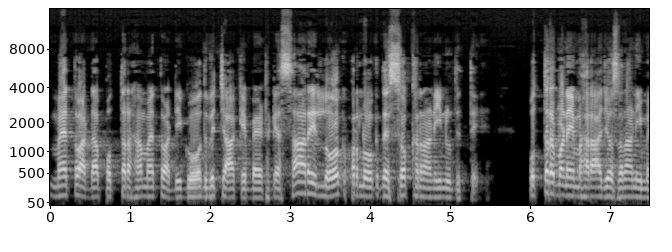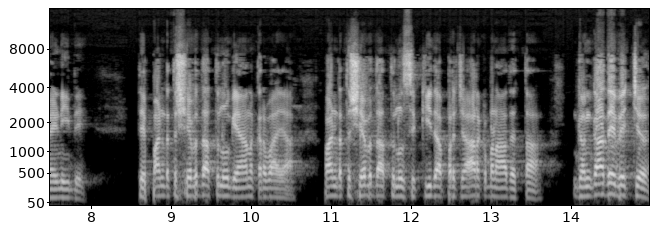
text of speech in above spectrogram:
ਮੈਂ ਤੁਹਾਡਾ ਪੁੱਤਰ ਹਾਂ, ਮੈਂ ਤੁਹਾਡੀ ਗੋਦ ਵਿੱਚ ਆ ਕੇ ਬੈਠ ਗਿਆ। ਸਾਰੇ ਲੋਕ ਪਰਲੋਕ ਦੇ ਸੁੱਖ ਰਾਣੀ ਨੂੰ ਦਿੱਤੇ। ਪੁੱਤਰ ਬਣੇ ਮਹਾਰਾਜ, ਉਸ ਰਾਣੀ ਮੈਣੀ ਦੇ। ਤੇ ਪੰਡਤ ਸ਼ਿਵਦੱਤ ਨੂੰ ਗਿਆਨ ਕਰਵਾਇਆ। ਪੰਡਤ ਸ਼ਿਵਦੱਤ ਨੂੰ ਸਿੱਖੀ ਦਾ ਪ੍ਰਚਾਰਕ ਬਣਾ ਦਿੱਤਾ। ਗੰਗਾ ਦੇ ਵਿੱਚ,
